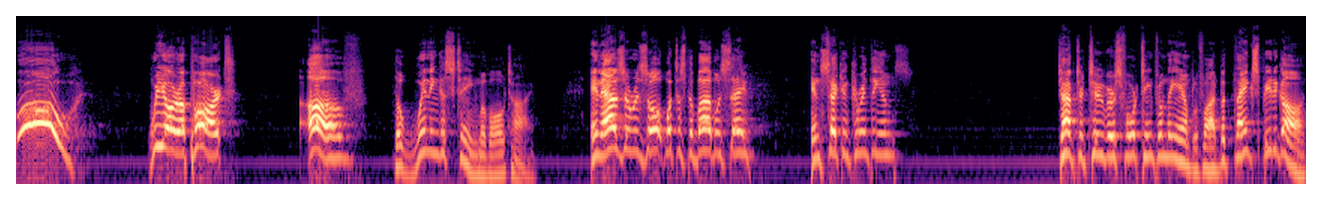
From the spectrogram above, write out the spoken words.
Woo! We are a part of the winningest team of all time. And as a result, what does the Bible say in 2 Corinthians chapter 2 verse 14 from the amplified, but thanks be to God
